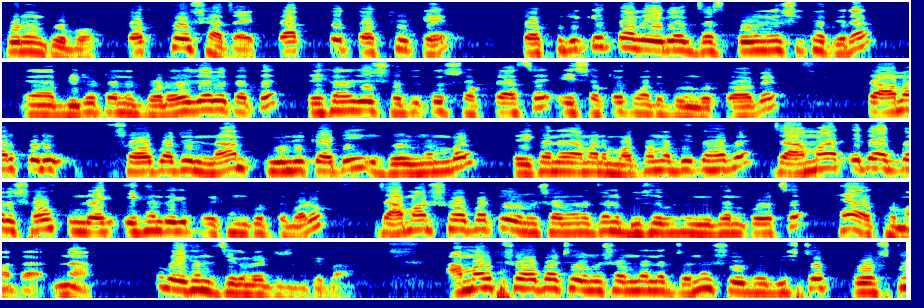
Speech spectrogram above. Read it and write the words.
পূরণ করব। তথ্য সাজায় প্রাপ্ত তথ্যকে তথ্যটিকে তবে এবার জাস্ট পূরণীয় শিক্ষার্থীরা ভিডিওটা অনেক বড় হয়ে যাবে তাতে। এখানে যে সতীর্থ শখটা আছে, এই শখটা তোমাদের পূরণ করতে হবে। তো আমার সহপাঠীর নাম ইউনিক আইডি রোল নম্বর তো এখানে আমার মতামত দিতে হবে যে আমার এটা একবার সহজ, তোমরা এখান থেকে এখান করতে পারো। যে আমার সহপাঠী অনুসন্ধানের জন্য বিষয়বস্তু নির্ধারণ করেছে হ্যাঁ অথবা না। তুমি এখান যে কোনো একটা দিবা আমার সহপাঠী অনুসন্ধানের জন্য সুনির্দিষ্ট প্রশ্ন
